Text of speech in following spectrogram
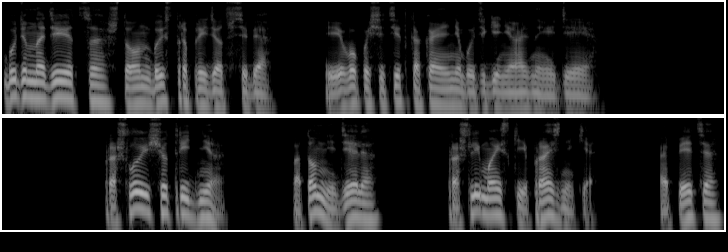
Будем надеяться, что он быстро придет в себя, и его посетит какая-нибудь гениальная идея. Прошло еще три дня, потом неделя, прошли майские праздники, а Петя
